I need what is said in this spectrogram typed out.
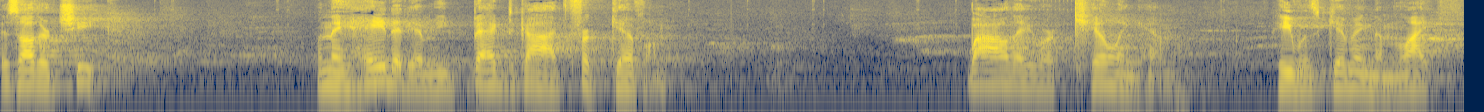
his other cheek. When they hated him, he begged God, Forgive them. While they were killing him, he was giving them life.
